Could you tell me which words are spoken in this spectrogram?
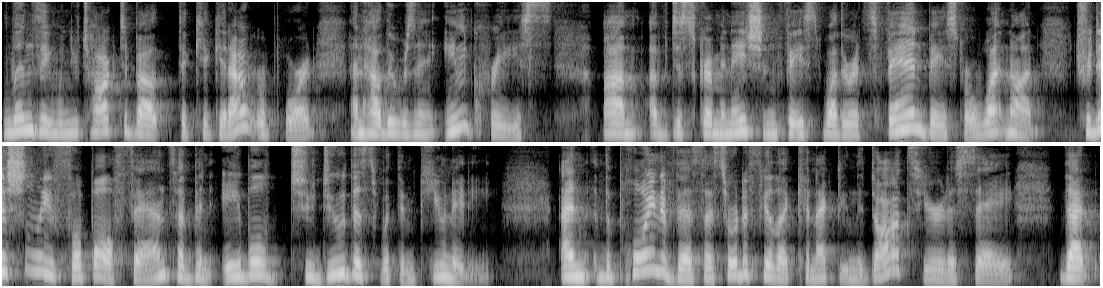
Lindsay, when you talked about the Kick It Out report and how there was an increase um, of discrimination faced, whether it's fan based or whatnot, traditionally football fans have been able to do this with impunity. And the point of this, I sort of feel like connecting the dots here to say that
